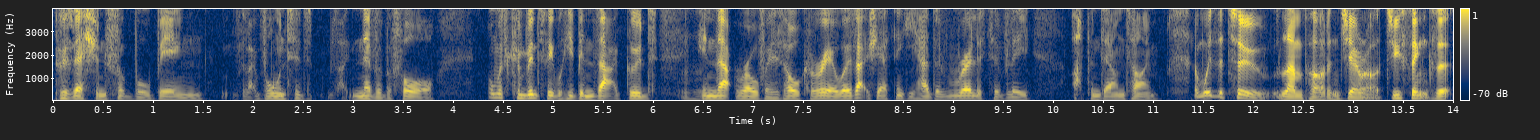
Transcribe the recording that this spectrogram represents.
possession football being like vaunted like never before almost convince people he'd been that good mm-hmm. in that role for his whole career. Whereas actually, I think he had a relatively up and down time. And with the two, Lampard and Gerrard, do you think that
